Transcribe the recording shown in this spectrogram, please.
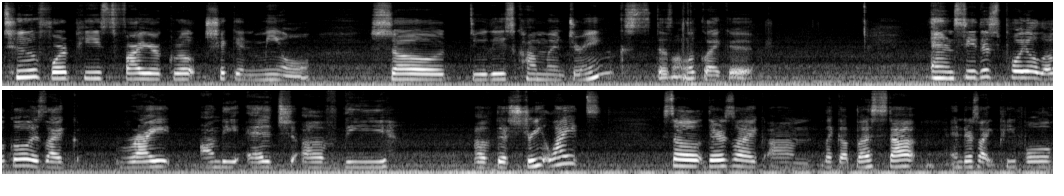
two four piece fire grilled chicken meal. So do these come with drinks? Doesn't look like it. And see this Pollo Loco is like right on the edge of the of the street lights. So there's like um like a bus stop and there's like people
